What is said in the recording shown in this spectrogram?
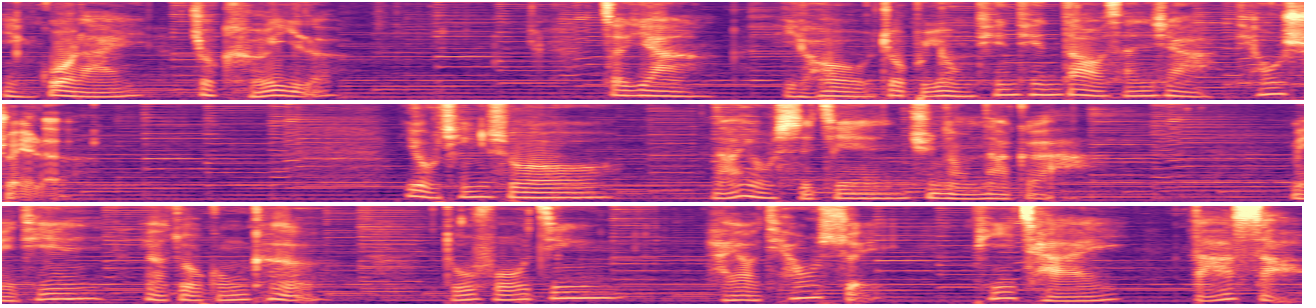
引过来就可以了。”这样以后就不用天天到山下挑水了。右青说：“哪有时间去弄那个啊？每天要做功课、读佛经，还要挑水、劈柴、打扫。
